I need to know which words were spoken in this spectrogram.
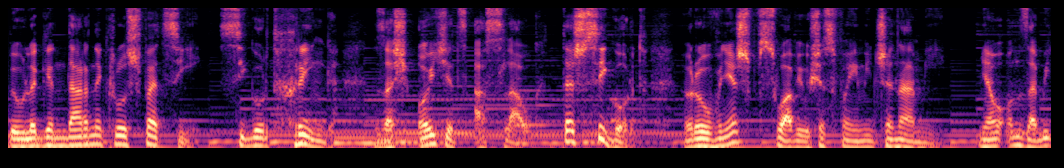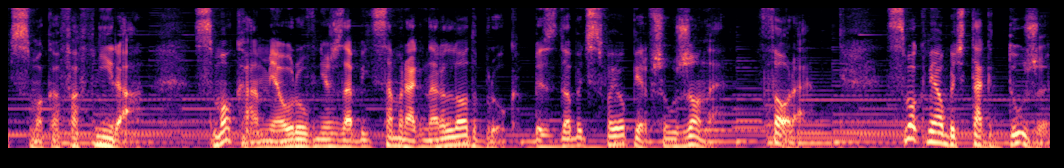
był legendarny król Szwecji, Sigurd Hring, zaś ojciec Aslaug, też Sigurd, również wsławił się swoimi czynami. Miał on zabić smoka Fafnira. Smoka miał również zabić sam Ragnar Lodbrok, by zdobyć swoją pierwszą żonę, Thorę. Smok miał być tak duży,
